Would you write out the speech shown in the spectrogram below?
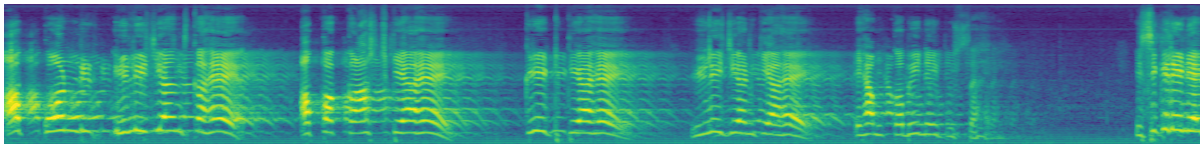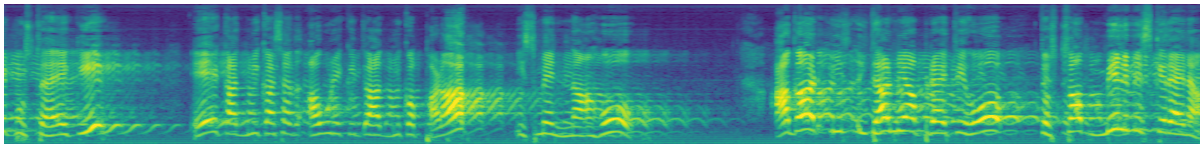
आप कौन रिलीजियंस का है? आपका कास्ट क्या है? क्रीड क्या है? रिलीजियन क्या है? ये हम कभी नहीं पूछता है। इसी के लिए नहीं पूछता है कि एक आदमी का साथ और एक आदमी को फ़र्क इसमें ना हो। अगर इस इधर में आप रहते हो तो सब मिल मिस के रहना।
